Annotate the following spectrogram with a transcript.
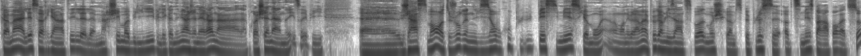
comment allait s'orienter le, le marché immobilier puis l'économie en général dans la prochaine année. Tu sais, puis euh, Jean-Simon a toujours une vision beaucoup plus pessimiste que moi. On est vraiment un peu comme les antipodes. Moi, je suis un petit peu plus euh, optimiste par rapport à tout ça.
